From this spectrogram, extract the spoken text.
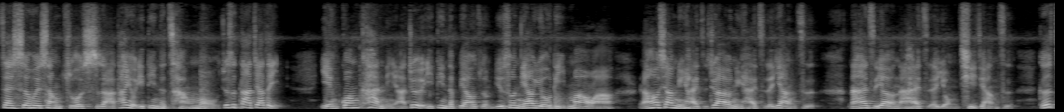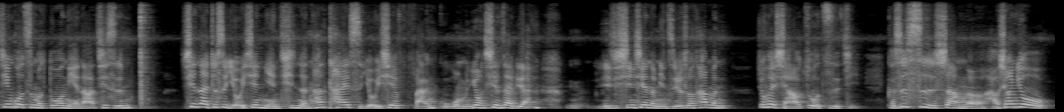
在社会上做事啊，它有一定的长谋，就是大家的眼光看你啊，就有一定的标准，比如说你要有礼貌啊，然后像女孩子就要有女孩子的样子，男孩子要有男孩子的勇气这样子。可是经过这么多年啊，其实现在就是有一些年轻人，他开始有一些反骨。我们用现在比较 新鲜的名词，就是说他们就会想要做自己。可是事实上呢，好像又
